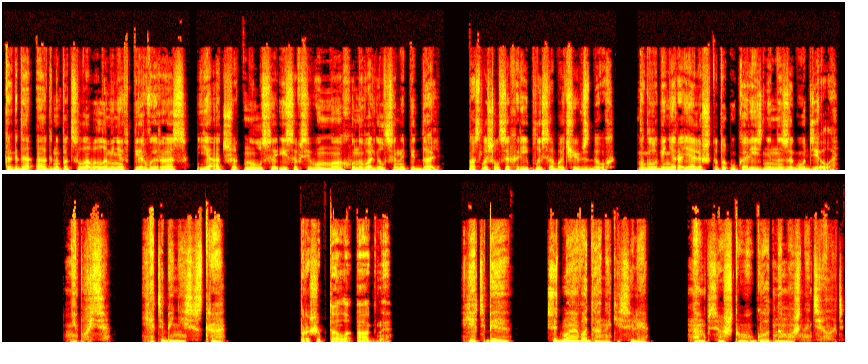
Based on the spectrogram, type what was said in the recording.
когда Агна поцеловала меня в первый раз, я отшатнулся и со всего маху навалился на педаль. Послышался хриплый собачий вздох. В глубине рояля что-то укоризненно загудело. «Не бойся, я тебе не сестра», — прошептала Агне. «Я тебе седьмая вода на киселе. Нам все что угодно можно делать».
